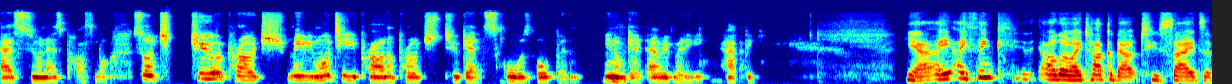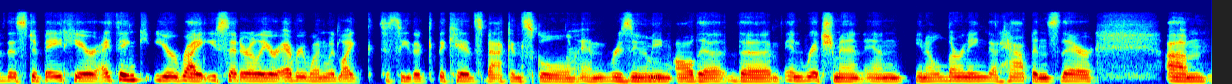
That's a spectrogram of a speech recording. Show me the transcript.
as soon as possible. So t- to approach maybe multi-pronged approach to get schools open you know mm-hmm. get everybody happy. Yeah, I, I think, although I talk about two sides of this debate here, I think you're right. You said earlier everyone would like to see the, the kids back in school and mm-hmm. resuming all the the enrichment and you know learning that happens there. Um, mm-hmm.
